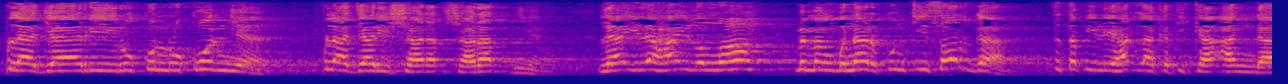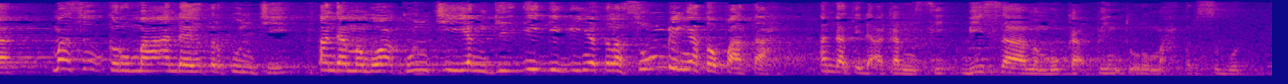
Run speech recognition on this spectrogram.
pelajari rukun-rukunnya, pelajari syarat-syaratnya. La ilaha illallah memang benar kunci sorga. Tetapi lihatlah ketika anda masuk ke rumah anda yang terkunci, anda membawa kunci yang gigi-giginya telah sumbing atau patah, anda tidak akan bisa membuka pintu rumah tersebut.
